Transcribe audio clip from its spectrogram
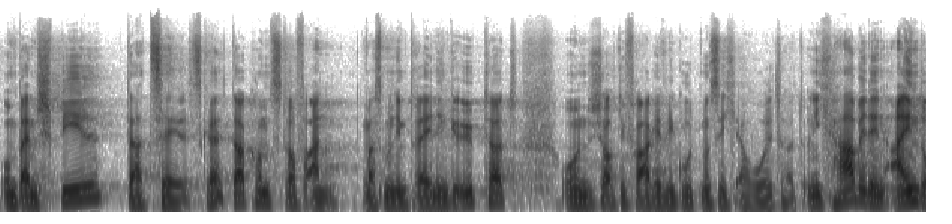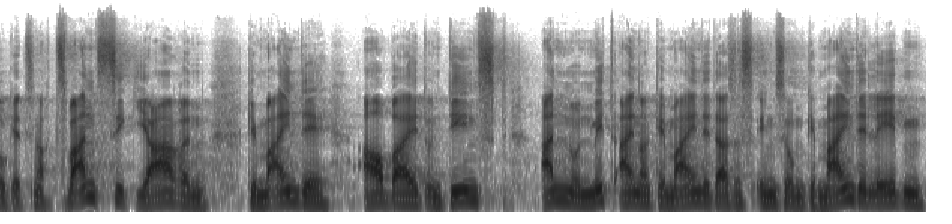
Und beim Spiel, da zählt es. Da kommt es drauf an, was man im Training geübt hat und ist auch die Frage, wie gut man sich erholt hat. Und ich habe den Eindruck, jetzt nach 20 Jahren Gemeindearbeit und Dienst an und mit einer Gemeinde, dass es in so einem Gemeindeleben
